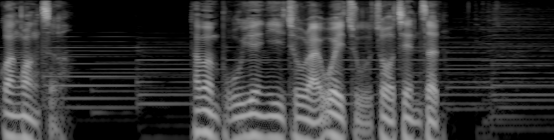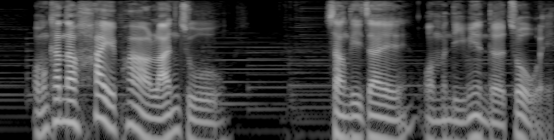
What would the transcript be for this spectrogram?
观望者，他们不愿意出来为主做见证。我们看到害怕拦阻上帝在我们里面的作为，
